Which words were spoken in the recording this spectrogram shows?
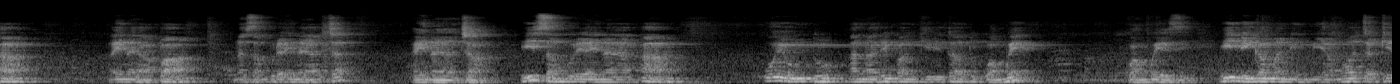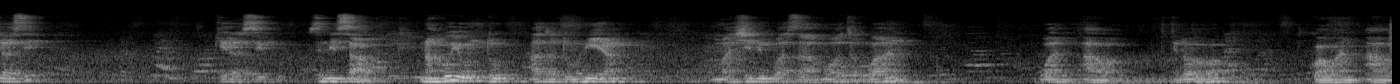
A, aina ya pa na samburi aina ya cha, aina ya cha. Hii samburi aina ya A, huyu mtu analipa ngiri tatu kwa mwe, kwa mwezi. Hii ni kama ni mia moja kila si kila siku, si ni sawa? Na huyu mtu atatumia mashini kwa saa moja, one, one hour Hello, kwa one hour.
